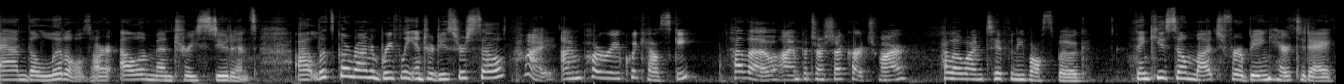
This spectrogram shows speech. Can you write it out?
and the littles, our elementary students. Uh, let's go around and briefly introduce yourselves. Hi, I'm Paru Kwiatkowski. Hello, I'm Patricia Kirchmar. Hello, I'm Tiffany Vosberg. Thank you so much for being here today.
